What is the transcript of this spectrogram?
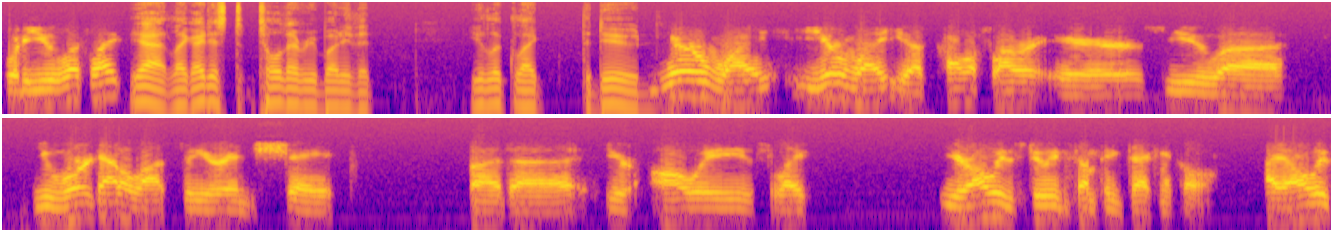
What do you look like? Yeah, like I just told everybody that you look like the dude. You're white. You're white. You have cauliflower ears. You uh, you work out a lot, so you're in shape. But uh, you're always like you're always doing something technical. I always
